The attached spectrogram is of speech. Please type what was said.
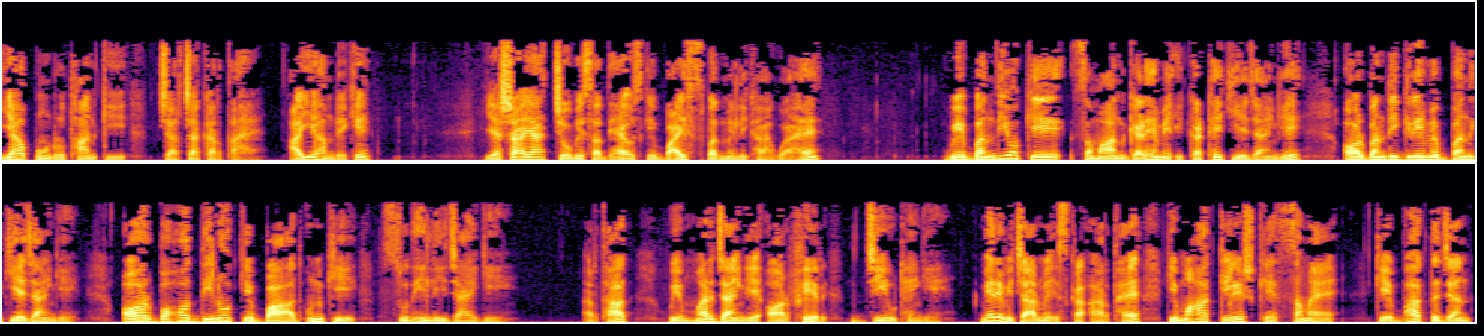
यह पुनरुत्थान की चर्चा करता है। आइए हम देखें। यशाया चौबीस अध्याय उसके बाईस पद में लिखा हुआ है, वे बंदियों के समान गढ़े में इकट्ठे किए जाएँगे और बंदी गृह में बंद किए जाएँगे और बहुत दिनों के बाद उनकी सुधि ली जाएगी। अर्थात वे मर जाएँगे और फिर जी उठेंगे। मेरे विचार में इसका अर्थ है कि महाक्लेश के समय के भक्त जन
